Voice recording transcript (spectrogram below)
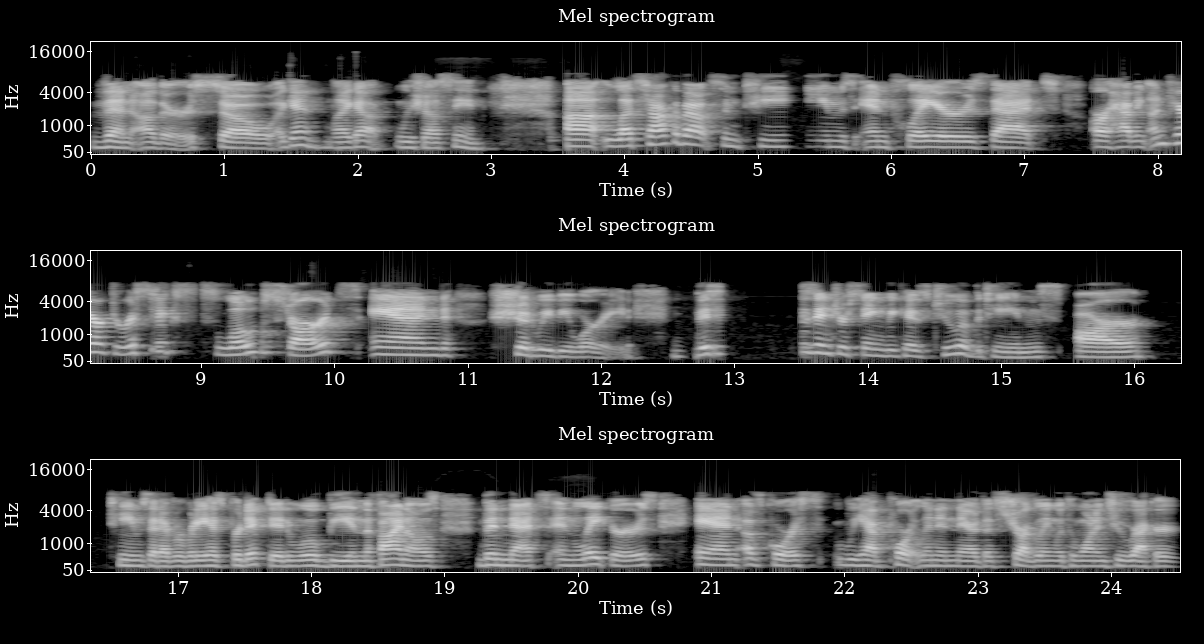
than others. So again, leg up. We shall see. Uh, let's talk about some teams and players that are having uncharacteristic slow starts, and should we be worried? This is interesting because two of the teams are teams that everybody has predicted will be in the finals the Nets and Lakers. And of course, we have Portland in there that's struggling with a one and two record,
